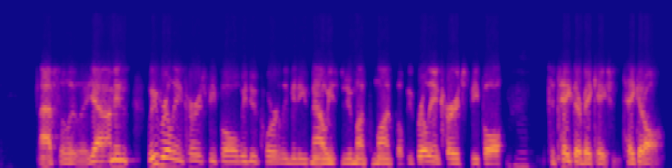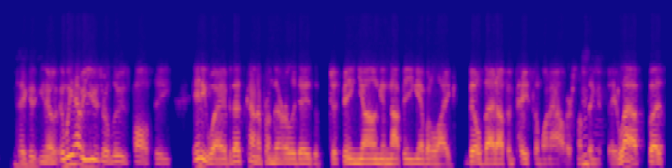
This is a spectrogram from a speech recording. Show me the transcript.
Absolutely. Yeah. I mean, we really encourage people. We do quarterly meetings now. We used to do month to month, but we've really encouraged people mm-hmm. to take their vacation, take it all, take mm-hmm. it, you know, and we have a use or lose policy anyway, but that's kind of from the early days of just being young and not being able to like build that up and pay someone out or something mm-hmm. if they left. But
